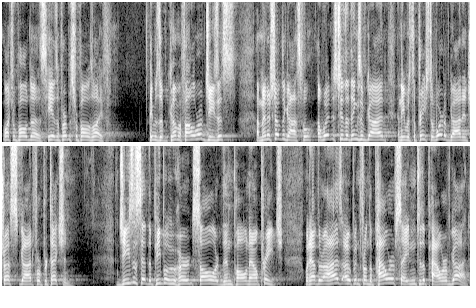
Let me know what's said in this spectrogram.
Watch what Paul does. He has a purpose for Paul's life. He was to become a follower of Jesus a minister of the gospel, a witness to the things of God, and he was to preach the word of God and trust God for protection. Jesus said the people who heard Saul or then Paul now preach would have their eyes opened from the power of Satan to the power of God.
